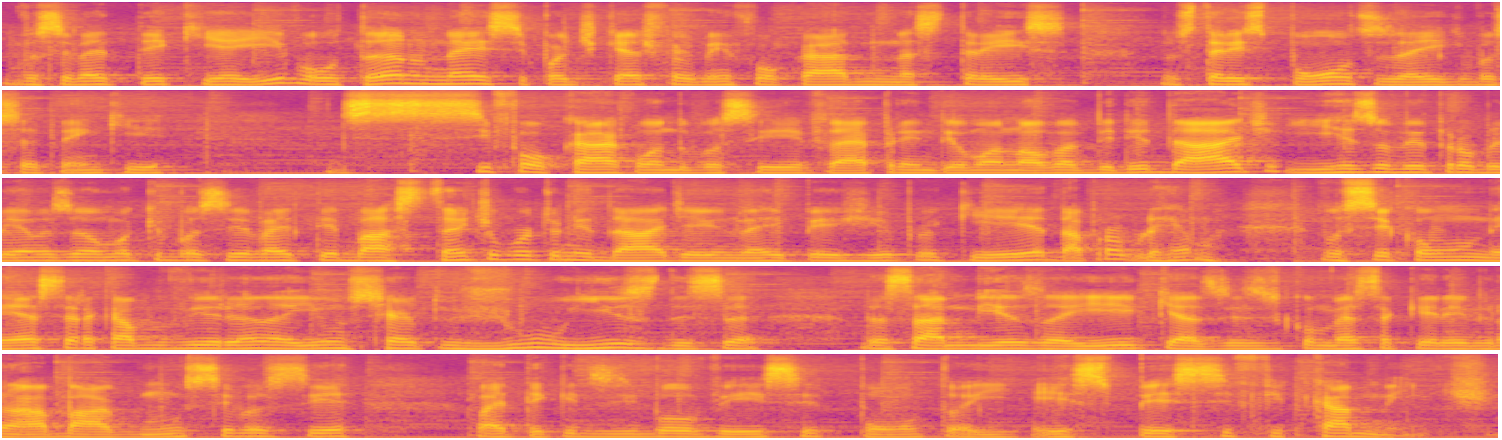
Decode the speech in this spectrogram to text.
Você vai ter que ir aí, voltando, né? Esse podcast foi bem focado nas três, nos três pontos aí que você tem que se focar quando você vai aprender uma nova habilidade e resolver problemas é uma que você vai ter bastante oportunidade aí no RPG porque dá problema. Você como mestre acaba virando aí um certo juiz dessa, dessa mesa aí que às vezes começa a querer virar uma bagunça e você vai ter que desenvolver esse ponto aí especificamente.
